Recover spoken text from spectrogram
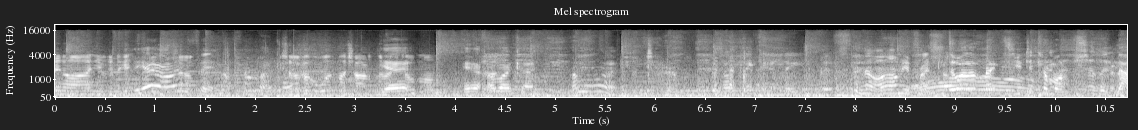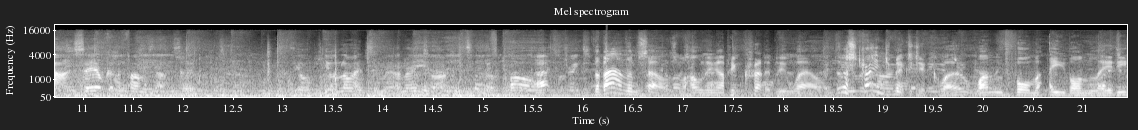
Said you were pumping iron, you were going to get Yeah, I'm fit. I'm okay. So I've got to work much harder than the Yeah. rest of them. I'm- Yeah, I'm okay. I'm alright. I'm thinking the... No, I'm your friend. Do I look back to you? Come on. Absolutely. Nah, see, I've got the thumbs up, so... You're, you're lying to me. I know you are. I can tell. The band themselves were holding up incredibly well. They're a strange mixture, Quo. One former Avon lady,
